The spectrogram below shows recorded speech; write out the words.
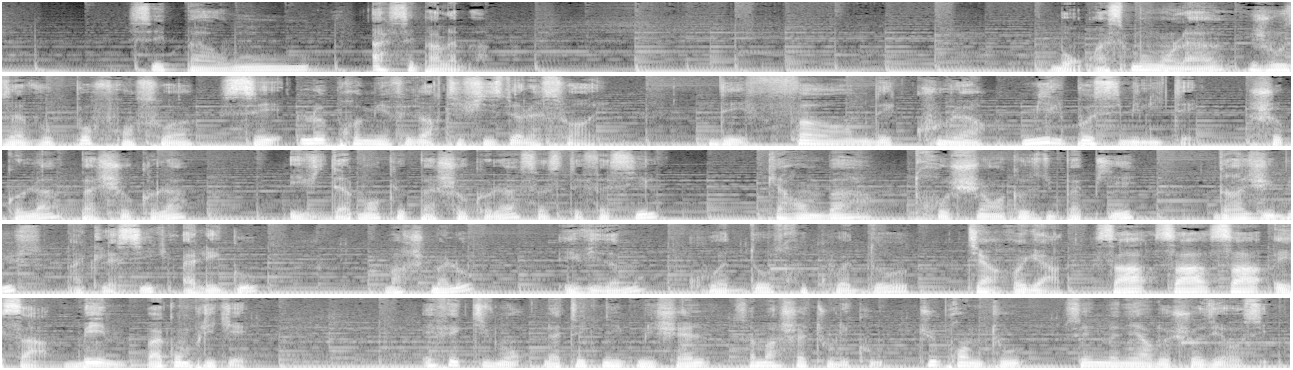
C'est par où? Ah, c'est par là-bas. Bon, à ce moment-là, je vous avoue, pour François, c'est le premier feu d'artifice de la soirée. Des formes, des couleurs, mille possibilités. Chocolat, pas chocolat. Évidemment que pas chocolat, ça c'était facile. Carambar, trop chiant à cause du papier. Dragibus, un classique, à Lego. Marshmallow, évidemment. Quoi d'autre, quoi d'autre? Tiens, regarde, ça, ça, ça et ça. Bim, pas compliqué. Effectivement, la technique Michel, ça marche à tous les coups. Tu prends tout, c'est une manière de choisir aussi.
